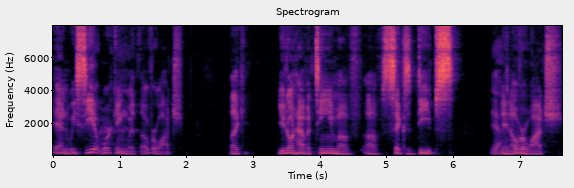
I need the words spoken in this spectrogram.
and we see it working with Overwatch. Like you don't have a team of of six deeps yeah. in Overwatch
